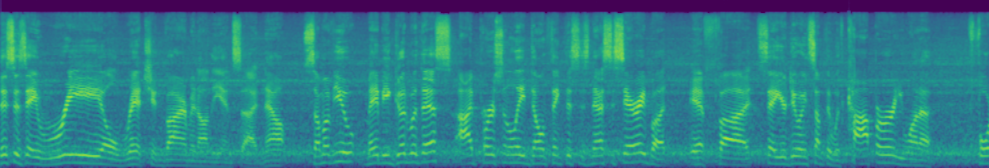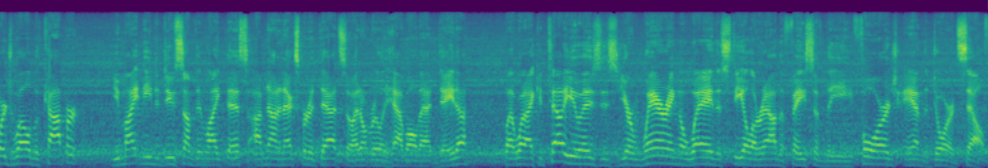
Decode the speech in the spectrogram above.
This is a real rich environment on the inside. Now, some of you may be good with this. I personally don't think this is necessary, but if, uh, say you're doing something with copper, you wanna forge weld with copper, you might need to do something like this. I'm not an expert at that, so I don't really have all that data. But what I can tell you is, is you're wearing away the steel around the face of the forge and the door itself.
